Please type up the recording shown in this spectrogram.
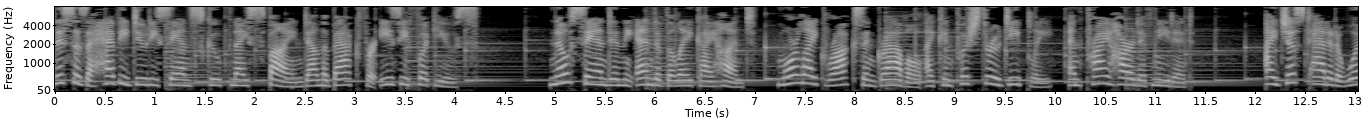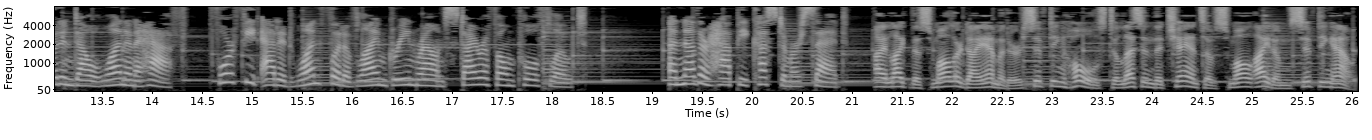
This is a heavy-duty sand scoop nice spine down the back for easy foot use. No sand in the end of the lake I hunt, more like rocks and gravel I can push through deeply, and pry hard if needed. I just added a wooden dowel one and a half, four feet added one foot of lime green round styrofoam pool float. Another happy customer said, I like the smaller diameter sifting holes to lessen the chance of small items sifting out.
